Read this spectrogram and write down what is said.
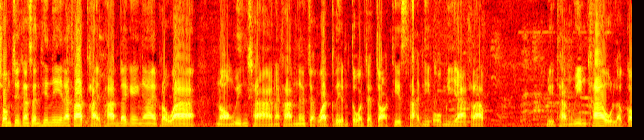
ชมชินคันเซ็นที่นี่นะครับถ่ายภาพได้ง่าย ๆ เพราะว่าหนองวิ่งช้านะครับ เนื่องจากว่าเตรียมตัวจะจอดที่สถานีโอมิยะครับ มีทั้งวิ่งเข้าแล้วก็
